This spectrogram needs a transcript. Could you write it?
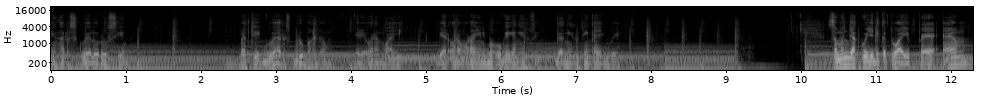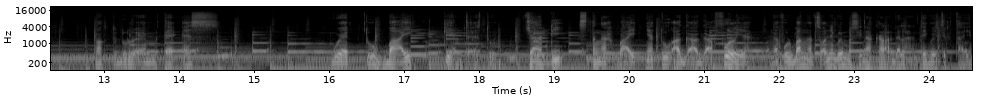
yang harus gue lurusin. Berarti gue harus berubah dong jadi orang baik biar orang-orang yang di bawah gue gak ngikutin, gak ngikutin kayak gue. Semenjak gue jadi ketua IPM waktu dulu MTS gue tuh baik di MTS tuh. Jadi setengah baiknya tuh agak-agak full ya. Nggak full banget soalnya gue masih nakal adalah nanti gue ceritain.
